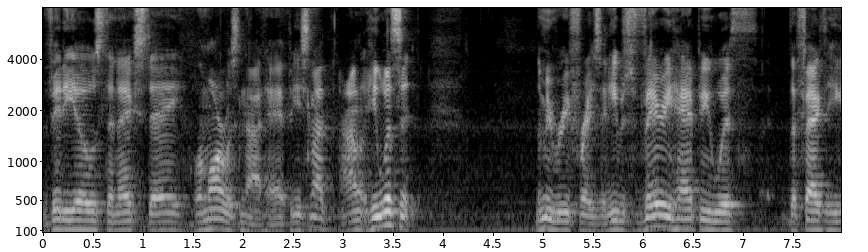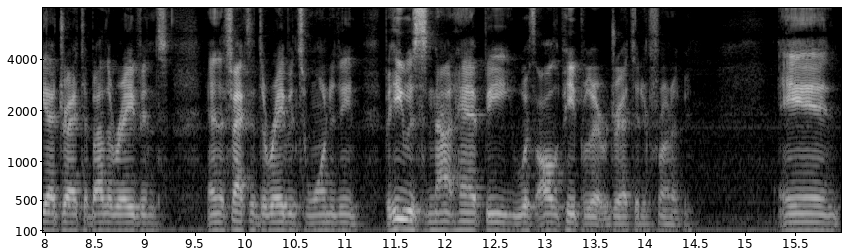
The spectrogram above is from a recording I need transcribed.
videos the next day. Lamar was not happy. He's not. he wasn't. Let me rephrase it. He was very happy with the fact that he got drafted by the Ravens and the fact that the Ravens wanted him, but he was not happy with all the people that were drafted in front of him. And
